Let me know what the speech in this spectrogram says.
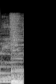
me.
